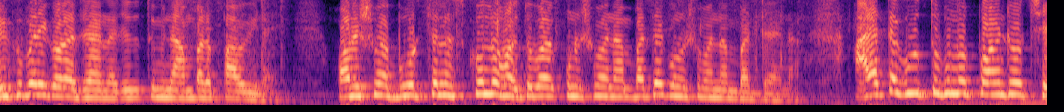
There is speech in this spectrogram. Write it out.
রিকভারি করা যায় না, যেহেতু তুমি নাম্বার পাওই নাই। অনেক সময় বোর্ড চ্যালেঞ্জ করলে হয়তো বা কোনো সময় নাম্বার দেয়, কোনো সময় নাম্বার দেয় না। আরেকটা গুরুত্বপূর্ণ পয়েন্ট হচ্ছে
